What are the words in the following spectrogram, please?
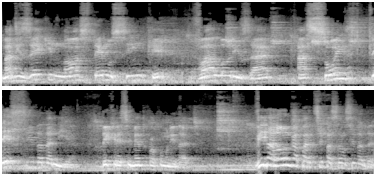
Mas dizer que nós temos sim que valorizar ações de cidadania, de crescimento com a comunidade. Vida longa, participação cidadã.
